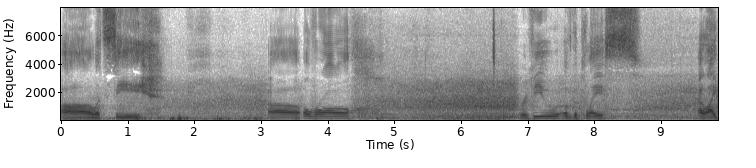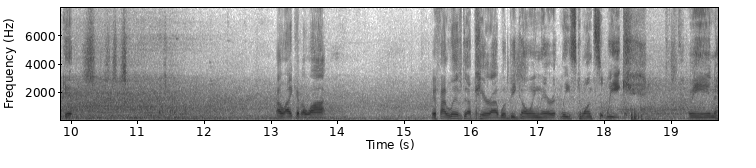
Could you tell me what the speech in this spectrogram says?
Uh, let's see. Uh, overall review of the place. I like it. I like it a lot. If I lived up here, I would be going there at least once a week. I mean,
